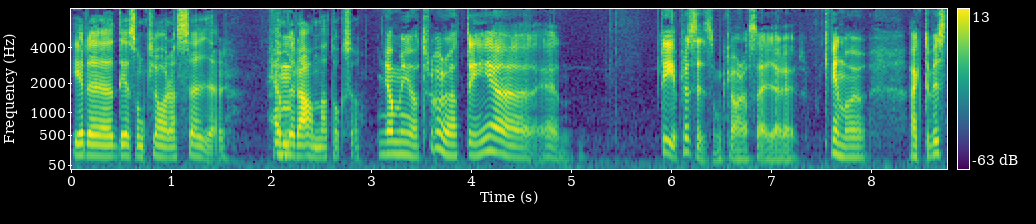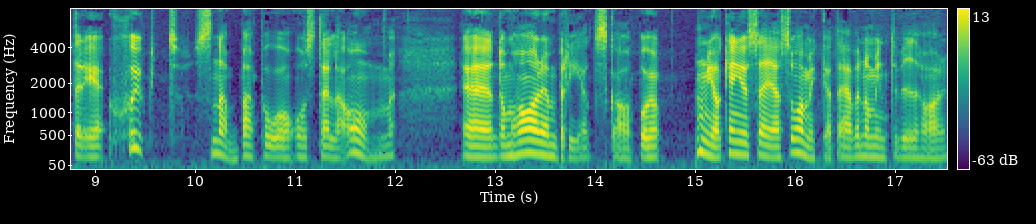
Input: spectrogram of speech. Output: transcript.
Är det det som Klara säger? Händer det annat också? Ja men jag tror att det är, det är precis som Klara säger. Aktivister är sjukt snabba på att ställa om. Eh, de har en beredskap och jag kan ju säga så mycket att även om inte vi har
